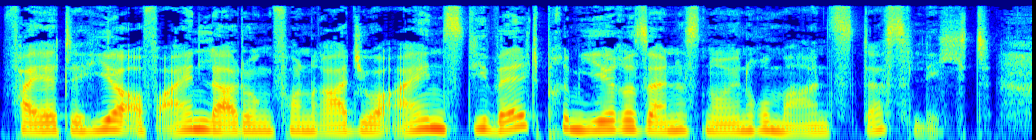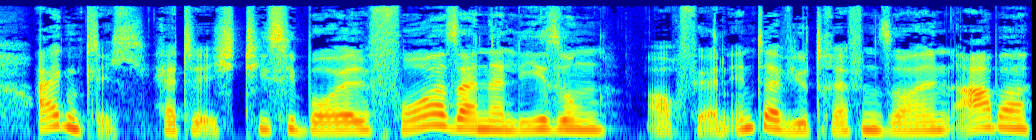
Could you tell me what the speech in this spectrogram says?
feierte hier auf Einladung von Radio 1 die Weltpremiere seines neuen Romans Das Licht. Eigentlich hätte ich T.C. Boyle vor seiner Lesung auch für ein Interview treffen sollen, aber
